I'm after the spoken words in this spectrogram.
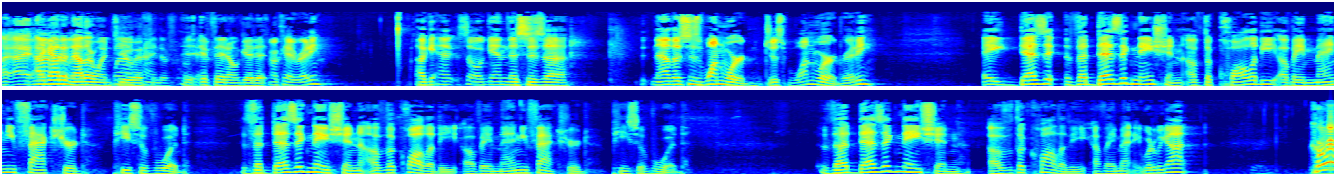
I, I, Well, I got really. another one too. Well, if kind of. Okay. if they don't get it. Okay, ready? Again, so again, this is a. Now this is one word, just one word. Ready? A desi- the designation of the quality of a manufactured piece of wood. The designation of the quality of a manufactured piece of wood. The designation of the quality of a man. What do we got? Correct.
